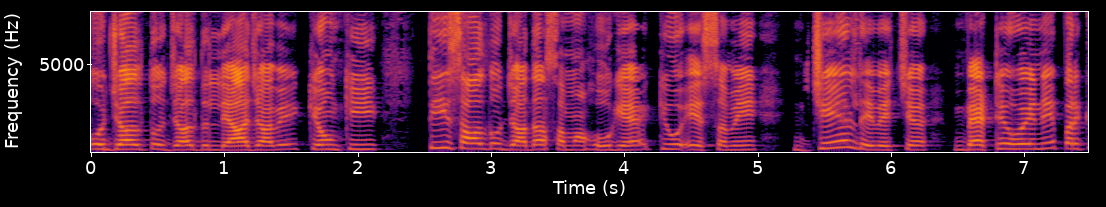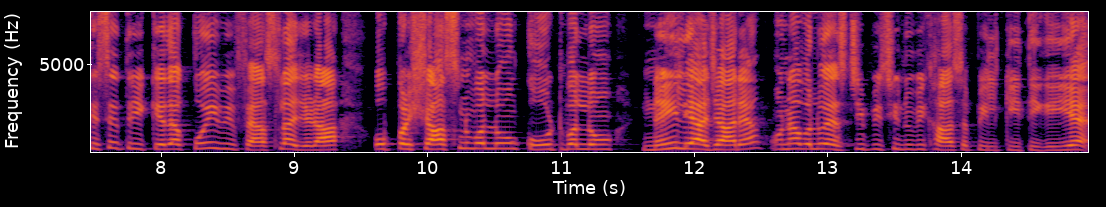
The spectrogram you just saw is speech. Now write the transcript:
ਉਹ ਜਲਦ ਤੋਂ ਜਲਦ ਲਿਆ ਜਾਵੇ, ਕਿਉਂਕਿ 30 ਸਾਲ ਤੋਂ ਜ਼ਿਆਦਾ ਸਮਾਂ ਹੋ ਗਿਆ ਕਿ ਉਹ ਇਸ ਸਮੇਂ ਜੇਲ੍ਹ ਦੇ ਵਿੱਚ ਬੈਠੇ ਹੋਏ ਨੇ। ਪਰ ਕਿਸੇ ਤਰੀਕੇ ਦਾ ਕੋਈ ਵੀ ਫੈਸਲਾ ਜਿਹੜਾ ਉਹ ਪ੍ਰਸ਼ਾਸਨ ਵੱਲੋਂ, ਕੋਰਟ ਵੱਲੋਂ ਨਹੀਂ ਲਿਆ ਜਾ ਰਿਹਾ। ਉਹਨਾਂ ਵੱਲੋਂ ਐਸਜੀਪੀਸੀ ਨੂੰ ਵੀ ਖਾਸ ਅਪੀਲ ਕੀਤੀ ਗਈ ਹੈ।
